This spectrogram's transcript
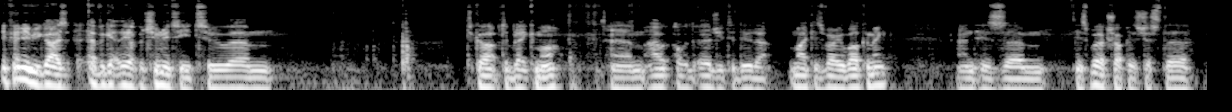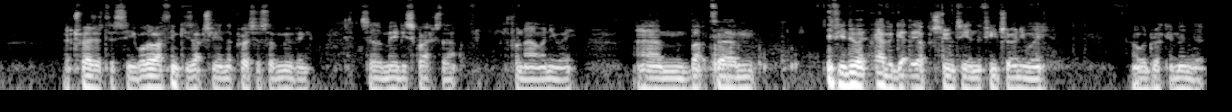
If any of you guys ever get the opportunity to um, to go up to Blakemar, um, I, I, would urge you to do that. Mike is very welcoming, and his um, his workshop is just a, a treasure to see. Although I think he's actually in the process of moving, so maybe scratch that for now anyway. Um, but um, if you do ever get the opportunity in the future anyway, I would recommend it.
